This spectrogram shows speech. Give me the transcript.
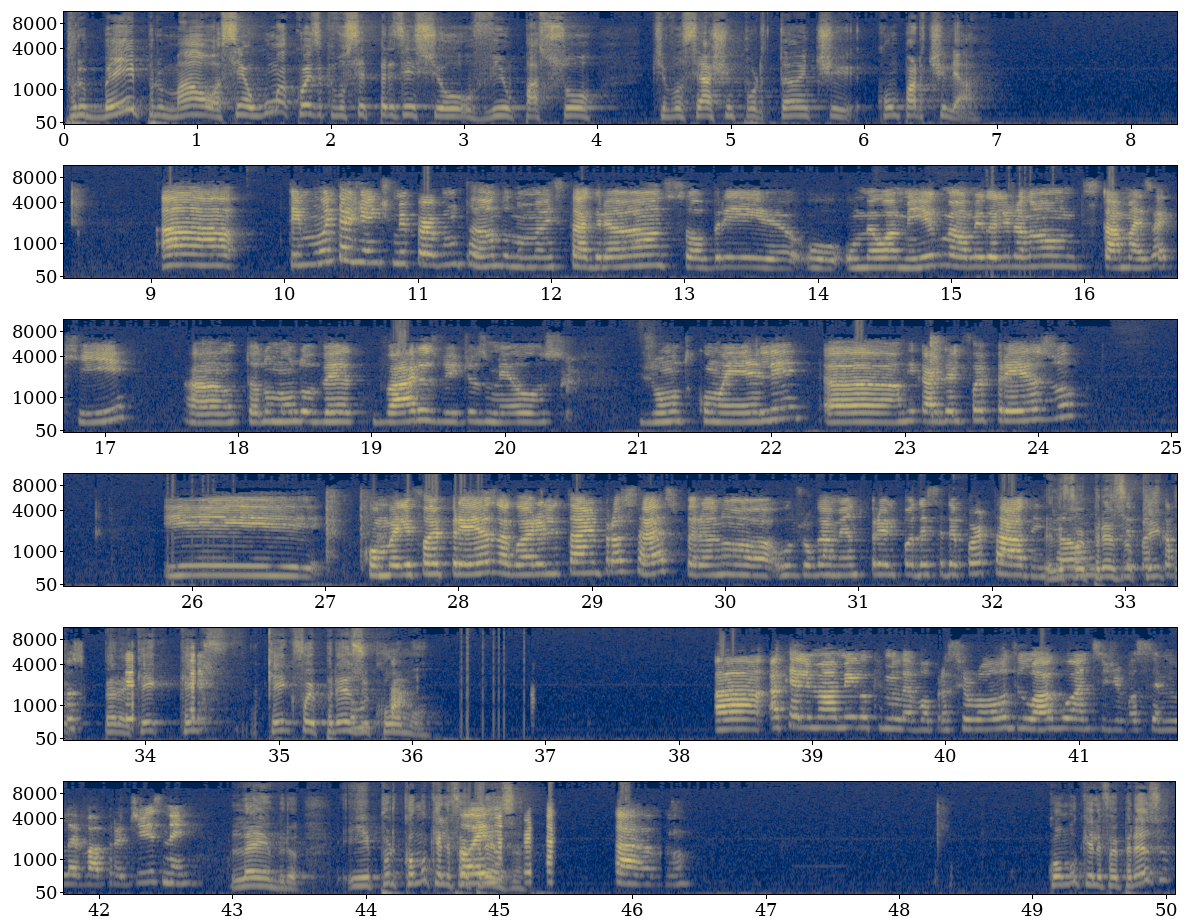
pro bem e pro mal, assim, alguma coisa que você presenciou, viu, passou, que você acha importante compartilhar? Ah, tem muita gente me perguntando no meu Instagram sobre o, o meu amigo. Meu amigo ele já não está mais aqui. Ah, todo mundo vê vários vídeos meus junto com ele. Ah, o Ricardo ele foi preso e como ele foi preso, agora ele está em processo, esperando o julgamento para ele poder ser deportado. Então, ele foi preso quem? Que pessoa... Peraí, quem, quem, quem foi preso e como? Ah, aquele meu amigo que me levou para Sea Road logo antes de você me levar para Disney. Lembro. E por como que ele foi, foi preso? Como que ele foi preso?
